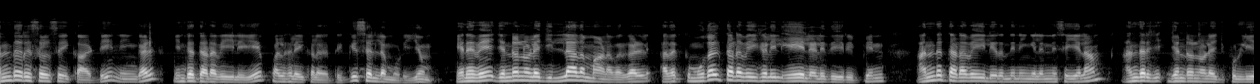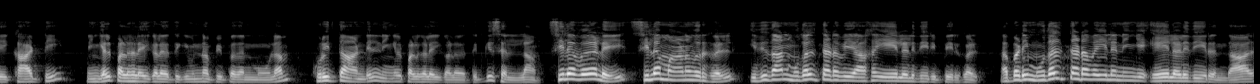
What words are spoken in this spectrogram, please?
அந்த ரிசல்ட்ஸை காட்டி நீங்கள் இந்த தடவையிலேயே பல்கலைக்கழகத்துக்கு செல்ல முடியும். எனவே ஜென்ரல் நாலேஜ் இல்லாத மாணவர்கள் அதற்கு முதல் தடவைகளில் ஏல் எழுதியிருப்பின். அந்த தடவையிலிருந்து நீங்கள் என்ன செய்யலாம்? அந்த ஜென்ரல் நாலேஜ் புள்ளியை காட்டி நீங்கள் பல்கலைக்கழகத்துக்கு விண்ணப்பிப்பதன் மூலம் குறித்த ஆண்டில் நீங்கள் பல்கலைக்கழகத்திற்கு செல்லலாம். சில வேளை சில மாணவர்கள் இதுதான் முதல் தடவையாக ஏல் எழுதியிருப்பீர்கள். அப்படி முதல் தடவையில் நீங்கள் ஏல் எழுதியிருந்தால்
